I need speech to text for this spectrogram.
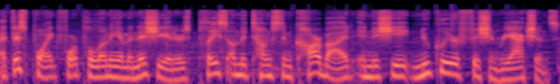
At this point, four polonium initiators placed on the tungsten carbide initiate nuclear fission reactions.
